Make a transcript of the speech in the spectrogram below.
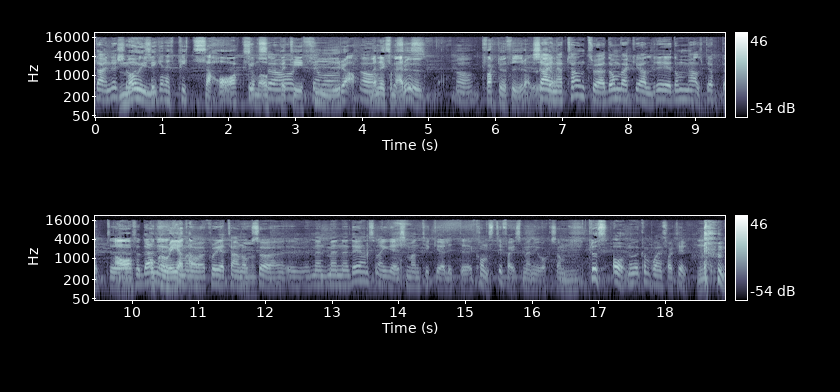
diners och Möjligen ett pizzahak som är öppet till fyra. ja, Men liksom är du. Ja. kvart över fyra. Chinatown tror jag, de verkar ju aldrig, de har alltid öppet. eh, Ja, så där och Koreatown. ha, Koreatown också. eh, Men, men det är en sån här grej som man tycker är lite konstig faktiskt med New York. Som, Mm. Plus, åh, nu kom jag på en sak till.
